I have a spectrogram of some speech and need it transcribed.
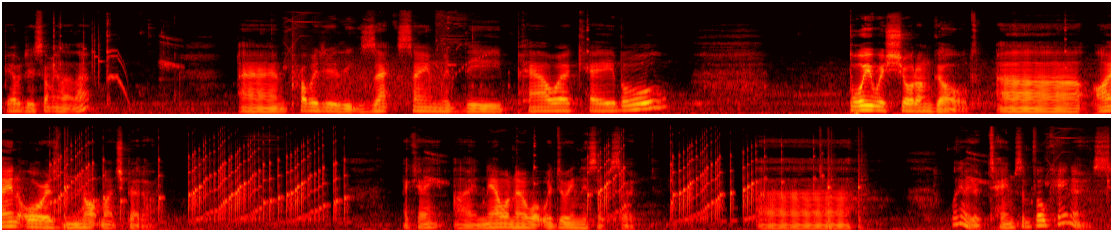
Be able to do something like that. And probably do the exact same with the power cable. Boy, we're short on gold. Uh, iron ore is not much better. Okay, I now know what we're doing this episode. Uh, we're going to go tame some volcanoes.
